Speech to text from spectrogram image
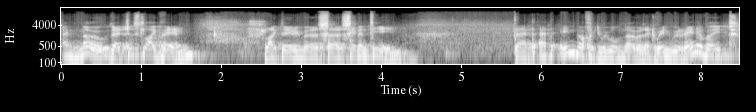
And know that just like them, like there in verse uh, 17, that at the end of it, we will know that when we renovate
